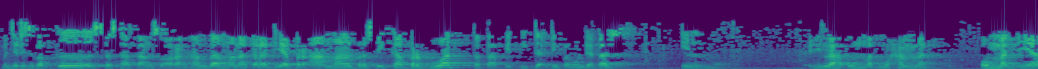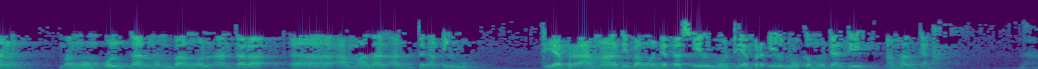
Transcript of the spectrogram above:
Menjadi sebab kesesatan seorang hamba manakala dia beramal, bersikap, berbuat tetapi tidak dibangun di atas ilmu. Inilah umat Muhammad, umat yang mengumpulkan, membangun antara uh, amalan dengan ilmu. Dia beramal dibangun di atas ilmu, dia berilmu kemudian diamalkan. Nah,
